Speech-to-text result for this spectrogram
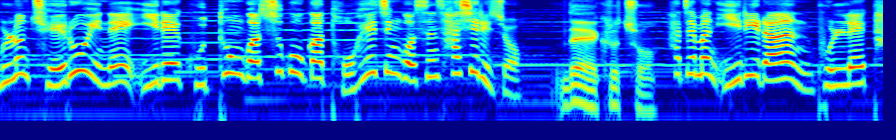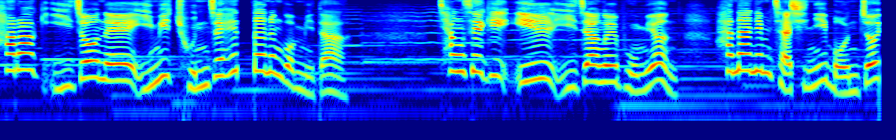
물론 죄로 인해 일의 고통과 수고가 더해진 것은 사실이죠. 네, 그렇죠. 하지만 일이란 본래 타락 이전에 이미 존재했다는 겁니다. 창세기 1, 2장을 보면 하나님 자신이 먼저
